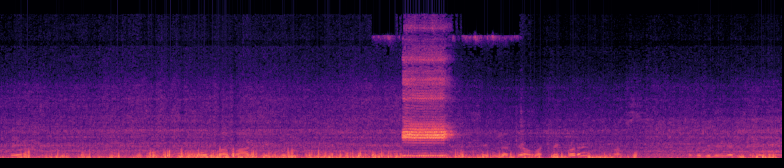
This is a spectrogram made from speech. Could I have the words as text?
আছে। মোড় বা বলি সেগুলোকে ওভারটেক করে বাস। ছোটো গাড়ি চলে যায়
